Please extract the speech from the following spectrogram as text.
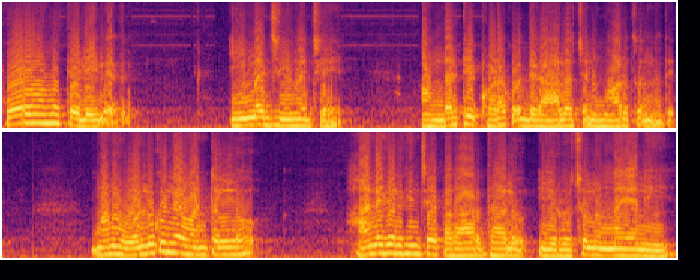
పూర్వంలో తెలియలేదు. ఈ మధ్య ఈ మధ్య అందరికీ కూడా కొద్దిగా ఆలోచన మారుతున్నది. మనం వండుకునే వంటల్లో హాని కలిగించే పదార్థాలు ఈ రుచులు ఉన్నాయని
